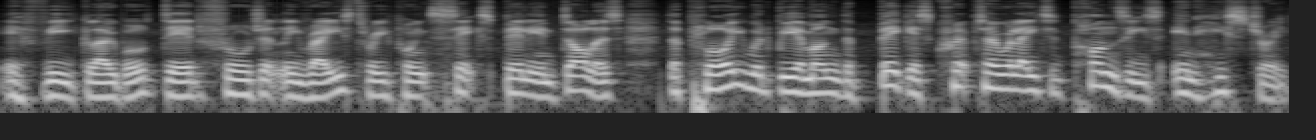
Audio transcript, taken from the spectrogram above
If V Global did fraudulently raise $3.6 billion, the ploy would be among the biggest crypto related Ponzi's in history.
